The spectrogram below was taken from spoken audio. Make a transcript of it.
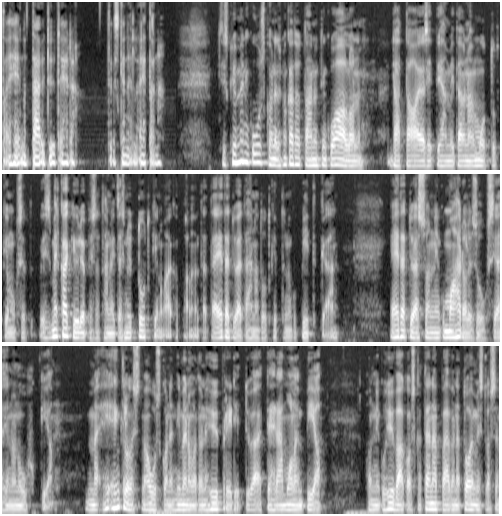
tai heidän täytyy tehdä työskennellä etänä. Siis kyllä mä niin uskon, että jos me katsotaan nyt niin kuin Aallon dataa ja sitten ihan mitä nämä muut tutkimukset, siis me kaikki yliopistothan on itse asiassa nyt tutkinut aika paljon tätä. Etätyötähän on tutkittu niin kuin pitkään. Ja etätyössä on niin kuin mahdollisuuksia, siinä on uhkia. Mä, henkilökohtaisesti mä uskon, että nimenomaan tämmöinen hybridityö, että tehdään molempia, on niin kuin hyvä, koska tänä päivänä toimistossa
